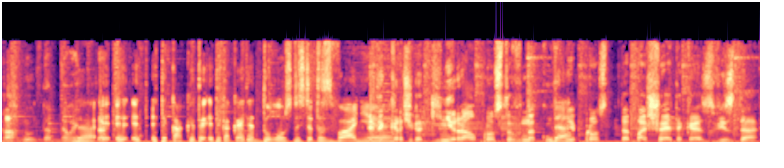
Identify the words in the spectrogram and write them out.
А, ну да, давай. Да, да. э- э- Это как? Это это какая-то должность, это звание? Это, короче, как генерал просто в- на кухне. Да? Просто да, большая такая звезда,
